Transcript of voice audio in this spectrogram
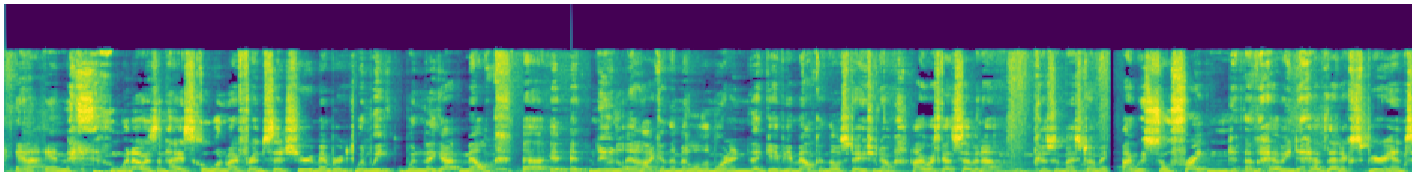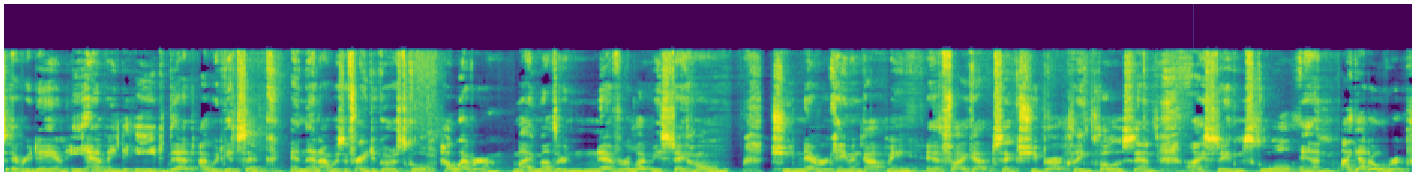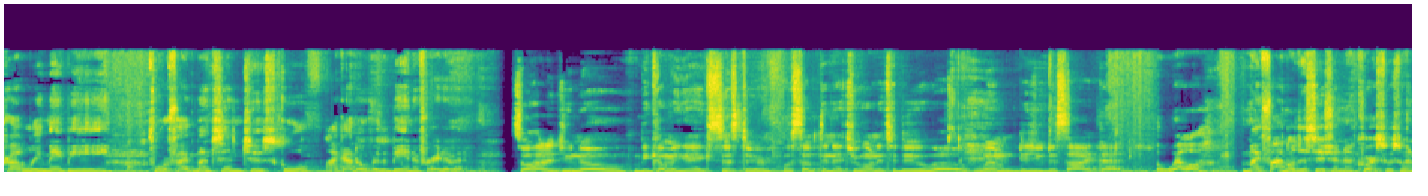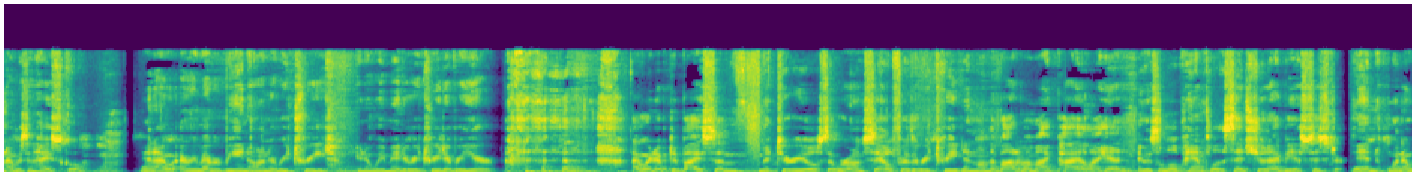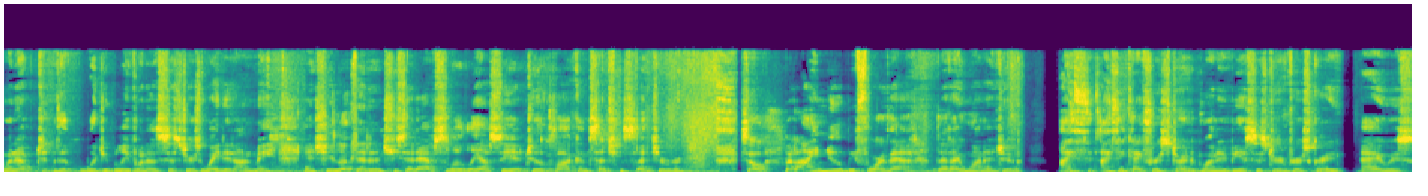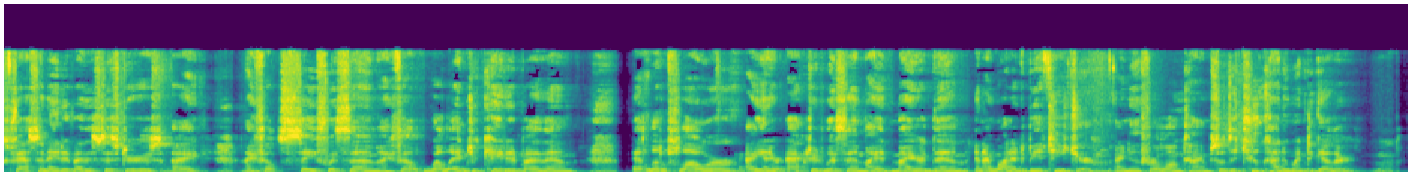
And, I, and when I was in high school, one of my friends said she remembered when we when they got milk uh, at, at noon, like in the middle of the morning they gave you milk in those days, you know, I always got 7 Up because of my stomach. I was so frightened of having to have that experience every day and eat, having to eat that I would get sick. And then I was afraid to go to school. However, my mother never let me stay home. She never came and got me. If I got sick, she brought clean clothes and I stayed in school. And I got over it probably maybe four or five months into school. I got over the being afraid of it. So, how did you know becoming a sister was something that you wanted to do? Uh, when did you decide that? Well, my final decision, of course, was when I was in high school. And I, I remember being on a retreat. You know, we made a retreat every year. I went up to buy some materials that were on sale for the retreat, and on the bottom of my pile, I had it was a little pamphlet that said, "Should I be a sister?" And when I went up to the, would you believe one of the sisters waited on me, and she looked at it and she said, "Absolutely, I'll see you at two o'clock in such and such a room." So, but I knew before that that I wanted to. I, th- I think I first started wanting to be a sister in first grade. I was fascinated by the sisters. I, I felt safe with them. I felt well educated by them. At Little Flower, I interacted with them. I admired them. And I wanted to be a teacher. I knew for a long time. So the two kind of went together.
